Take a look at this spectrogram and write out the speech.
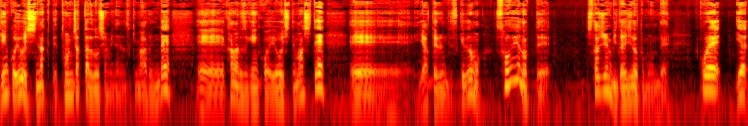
原稿用意しなくて飛んじゃったらどうしようみたいな時もあるんで、えー、必ず原稿は用意してまして、えー、やってるんですけれども、そういうのって下準備大事だと思うんで、これ、や、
